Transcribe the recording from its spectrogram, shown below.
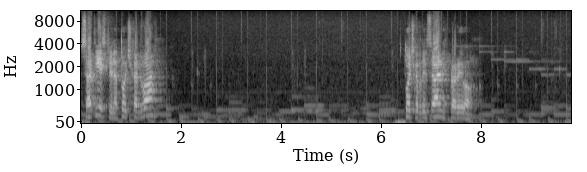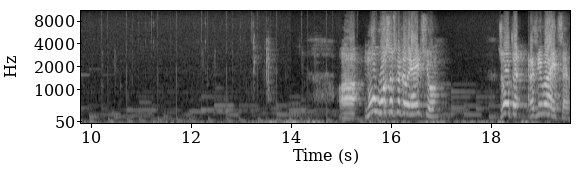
Соответственно, точка 2 точка потенциальных прорывов. А, ну вот, собственно говоря, и все. Золото развивается,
